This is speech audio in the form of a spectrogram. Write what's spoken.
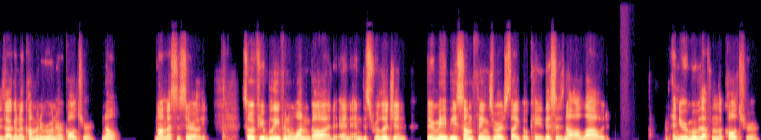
is that going to come and ruin her culture no not necessarily so if you believe in one God and, and this religion, there may be some things where it's like, okay, this is not allowed. And you remove that from the culture.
